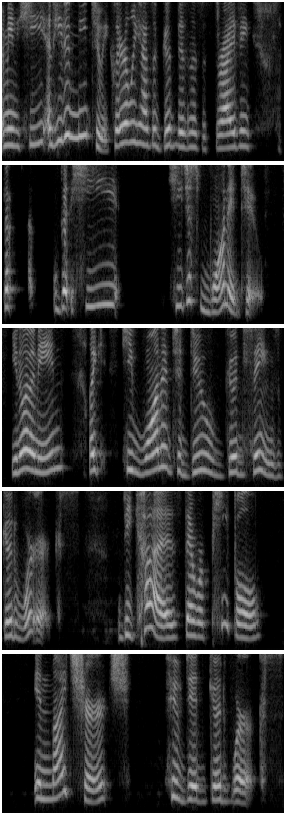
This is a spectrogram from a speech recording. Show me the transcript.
I mean, he and he didn't need to. He clearly has a good business, it's thriving, but but he he just wanted to. You know what I mean? Like he wanted to do good things, good works because there were people in my church who did good works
